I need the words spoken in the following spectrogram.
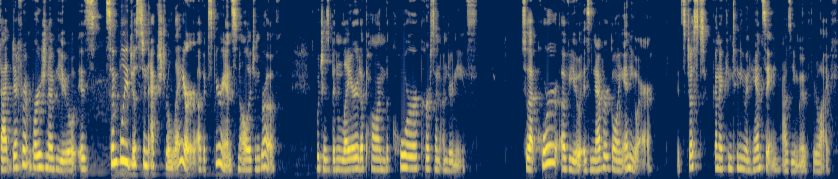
that different version of you is simply just an extra layer of experience, knowledge, and growth, which has been layered upon the core person underneath. So that core of you is never going anywhere. It's just going to continue enhancing as you move through life.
